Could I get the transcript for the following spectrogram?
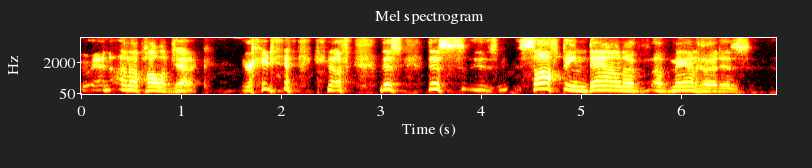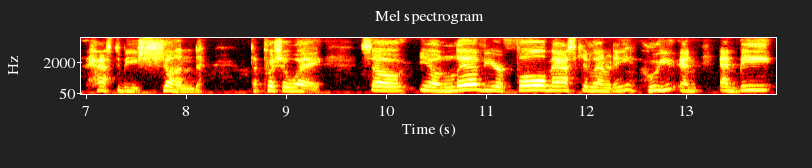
and unapologetic right? you know, this this softening down of, of manhood is has to be shunned to push away. So, you know, live your full masculinity, who you and and be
